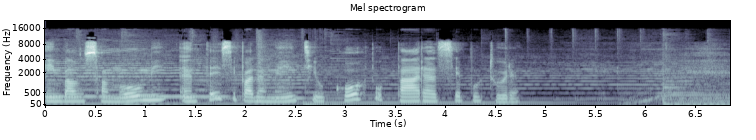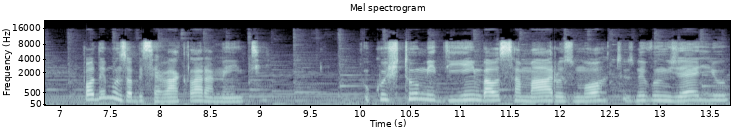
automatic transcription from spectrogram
embalsamou-me antecipadamente o corpo para a sepultura. Podemos observar claramente o costume de embalsamar os mortos no Evangelho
